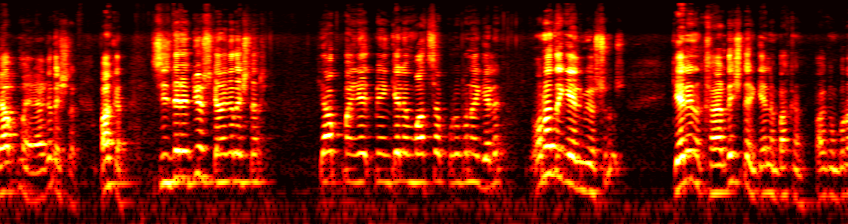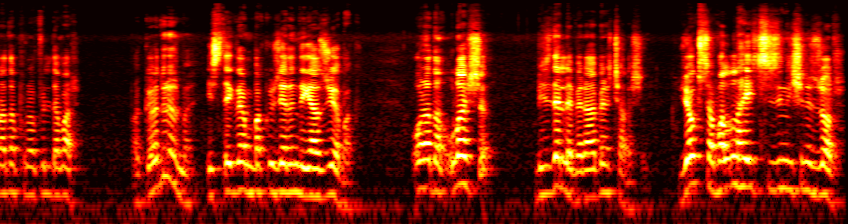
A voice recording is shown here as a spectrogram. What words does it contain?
Yapmayın arkadaşlar. Bakın sizlere diyoruz ki arkadaşlar yapmayın etmeyin gelin WhatsApp grubuna gelin. Ona da gelmiyorsunuz. Gelin kardeşler gelin bakın. Bakın burada profilde var. Bak gördünüz mü? Instagram bak üzerinde yazıyor bak. Oradan ulaşın. Bizlerle beraber çalışın. Yoksa vallahi sizin işiniz zor.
